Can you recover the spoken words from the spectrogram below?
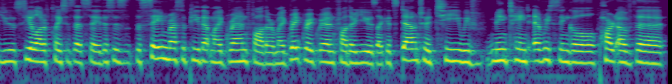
You see a lot of places that say this is the same recipe that my grandfather, my great great grandfather used. Like it's down to a T. We've maintained every single part of the,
